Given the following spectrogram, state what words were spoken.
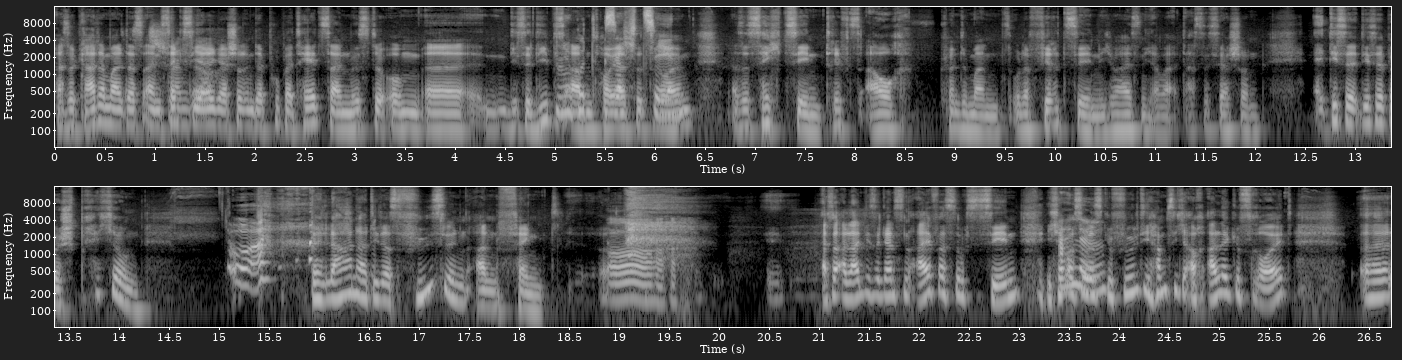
also gerade mal, dass ein Sechsjähriger schon in der Pubertät sein müsste, um äh, diese Liebesabenteuer zu träumen. Also 16 trifft es auch könnte man, oder 14, ich weiß nicht, aber das ist ja schon. Ey, diese, diese Besprechung. Oh. Belana, die das Füßeln anfängt. Oh. Also allein diese ganzen Eifersuchtsszenen, ich habe auch so das Gefühl, die haben sich auch alle gefreut. Äh,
